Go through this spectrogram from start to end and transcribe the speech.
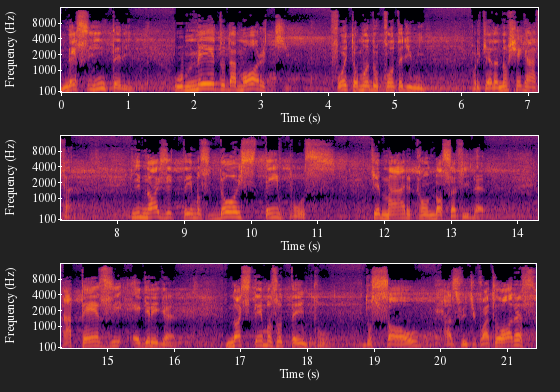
Nesse ínterim, o medo da morte foi tomando conta de mim, porque ela não chegava. E nós temos dois tempos que marcam nossa vida a tese é grega. Nós temos o tempo do sol, às 24 horas,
